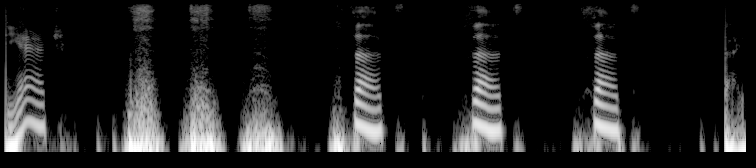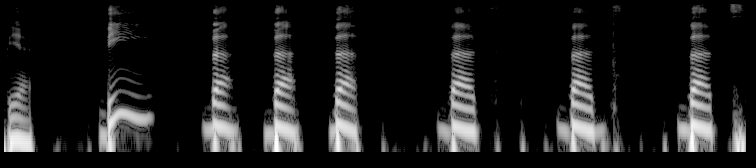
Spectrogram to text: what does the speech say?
th, thirds, thirds, thirds. 再一遍，b, b, b, b, birds, birds, birds.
